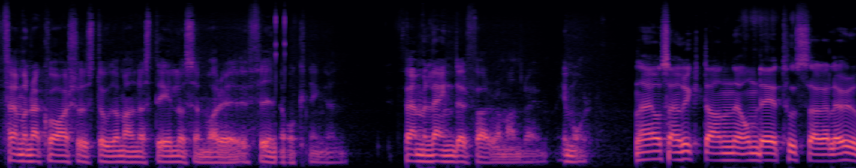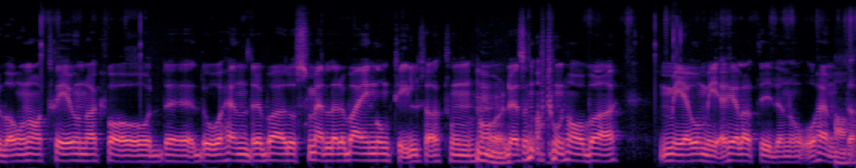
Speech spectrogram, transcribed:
500 kvar så stod de andra still och sen var det fin åkning fem längder före de andra i, mål. Nej, och sen ryckte han om det är tussar eller huvar. Hon har 300 kvar och det, då händer det bara, då smäller det bara en gång till. Så att hon mm. har, det är som att hon har bara mer och mer hela tiden att hämta. Ja,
